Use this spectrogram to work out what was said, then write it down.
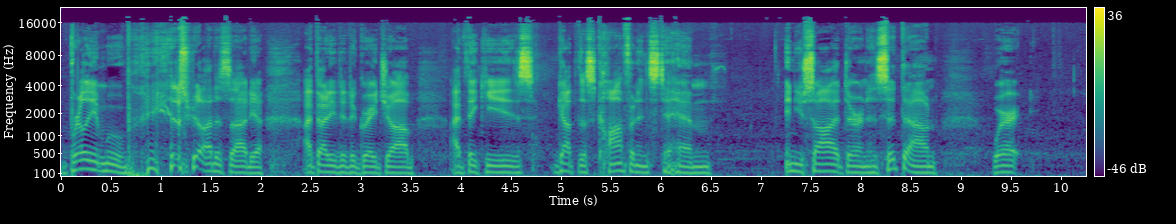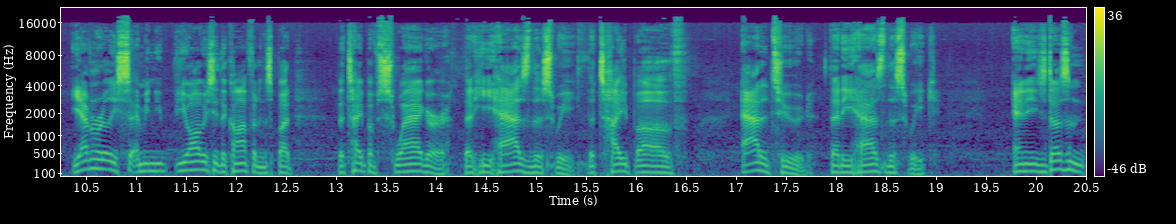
brilliant move, Israel Adesanya. I thought he did a great job. I think he's got this confidence to him, and you saw it during his sit down, where you haven't really. I mean, you, you always see the confidence, but the type of swagger that he has this week, the type of attitude that he has this week, and he doesn't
